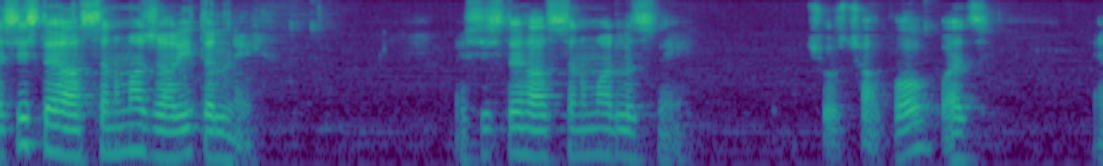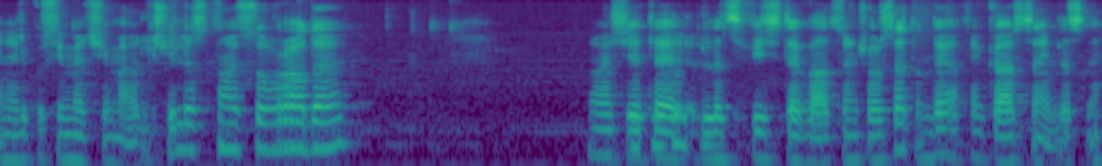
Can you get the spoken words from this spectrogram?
Էսիս թե դե հասնումա ժարի տլնի։ Էսիս թե դե հասնումա լսնի։ 4 չափով, բայց այն երկուսի մեջ հիմա էլ չի լսնում այս ուղրոդը։ Ու այս եթե լծվի ստե 64-ը, ընդ է արդեն կարծեն լսնի։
